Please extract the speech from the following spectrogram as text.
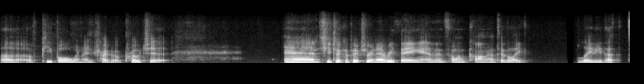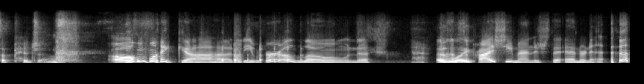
uh, of people when i try to approach it. And she took a picture and everything and then someone commented like lady that's a pigeon Oh my God. Leave her alone. I'm like surprised she managed the internet.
